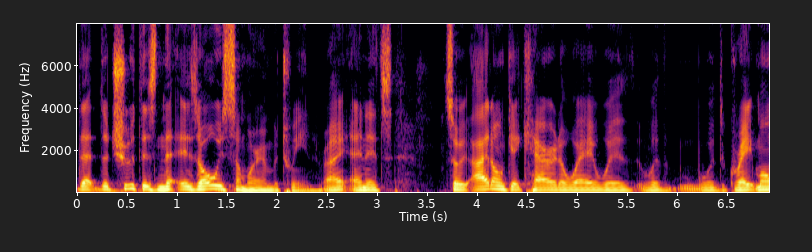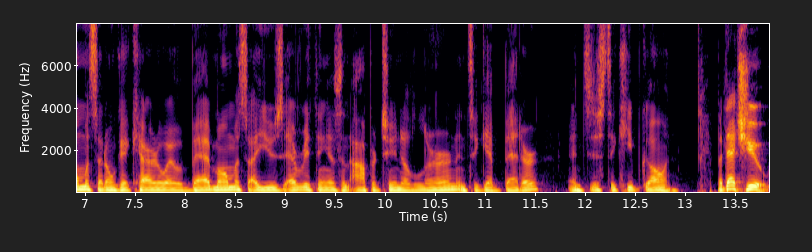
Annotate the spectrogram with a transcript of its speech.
that the truth is is always somewhere in between, right? And it's so I don't get carried away with with with great moments. I don't get carried away with bad moments. I use everything as an opportunity to learn and to get better and just to keep going. But that's you.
